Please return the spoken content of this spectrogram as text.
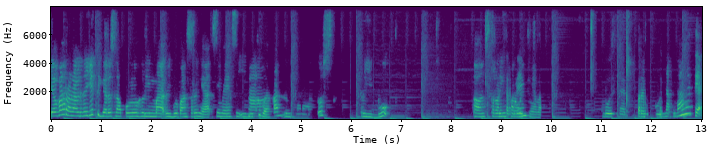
ya pak Ronaldo aja 365 ribu pound sterling ya si Messi ini Ah. tuh bahkan 500 ribu pound sterling per weeknya mbak Buset, per minggu banyak banget ya.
